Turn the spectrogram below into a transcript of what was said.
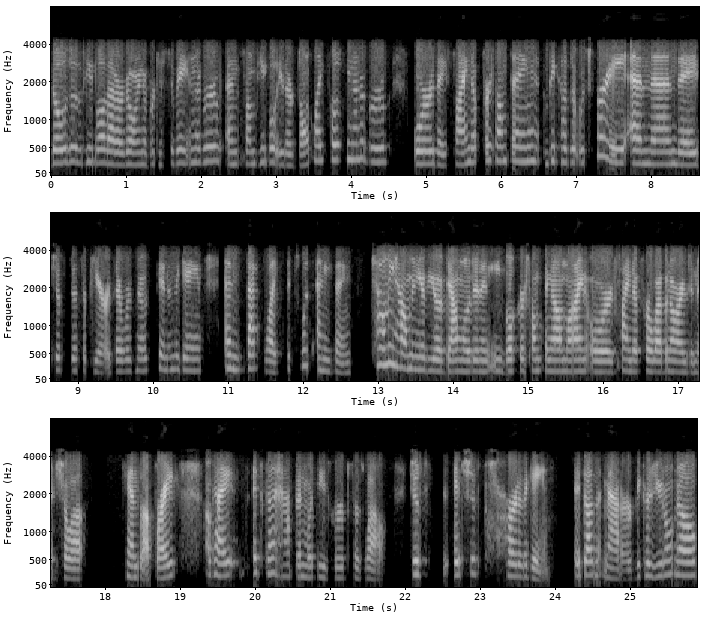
those are the people that are going to participate in the group. And some people either don't like posting in a group or they signed up for something because it was free and then they just disappeared. There was no skin in the game. And that's like, it's with anything. Tell me how many of you have downloaded an ebook or something online or signed up for a webinar and didn't show up. Hands up, right? Okay, it's going to happen with these groups as well. Just it's just part of the game. It doesn't matter because you don't know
